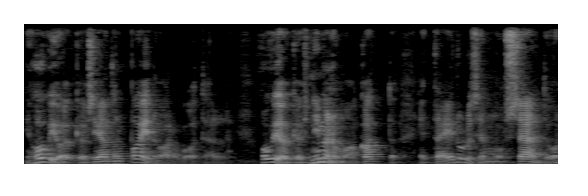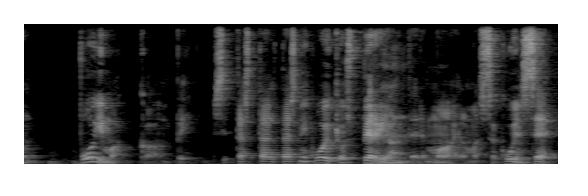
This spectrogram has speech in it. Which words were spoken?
Niin hovioikeus ei antanut painoarvoa tälle. Hovioikeus nimenomaan katsoi, että edullisemmuussääntö on voimakkaampi tässä, tässä niin oikeusperiaatteiden mm. maailmassa kuin se,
